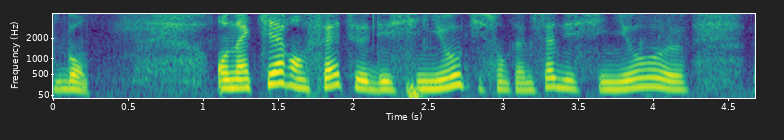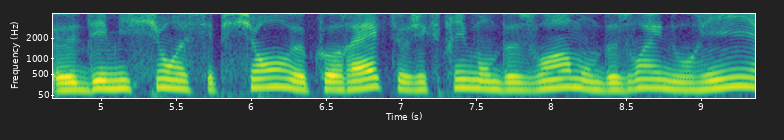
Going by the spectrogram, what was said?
Bon, on acquiert en fait des signaux qui sont comme ça, des signaux euh, euh, d'émission-réception euh, correcte. J'exprime mon besoin, mon besoin est nourri,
